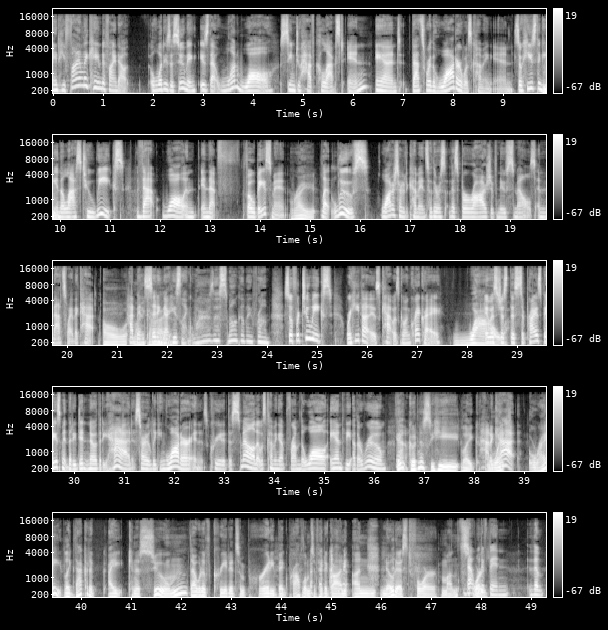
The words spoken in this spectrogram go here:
And he finally came to find out. What he's assuming is that one wall seemed to have collapsed in, and that's where the water was coming in. So he's thinking in hmm. the last two weeks, that wall in, in that faux basement right. let loose, water started to come in. So there was this barrage of new smells, and that's why the cat Oh. had been sitting there. He's like, "Where's this smell coming from?" So for two weeks, where he thought his cat was going cray cray, Wow. it was just this surprise basement that he didn't know that he had started leaking water, and it's created the smell that was coming up from the wall and the other room. Thank yeah, goodness he like had a went- cat. Right. Like that could have I can assume that would have created some pretty big problems if it had gone unnoticed for months. That would have been the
